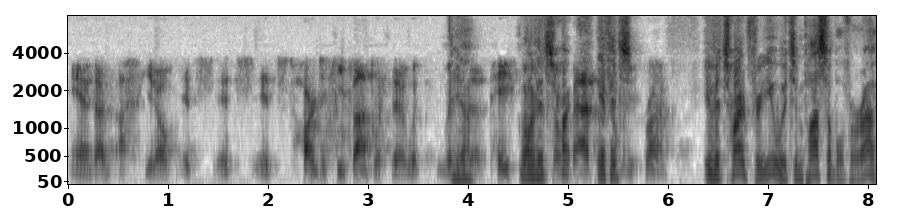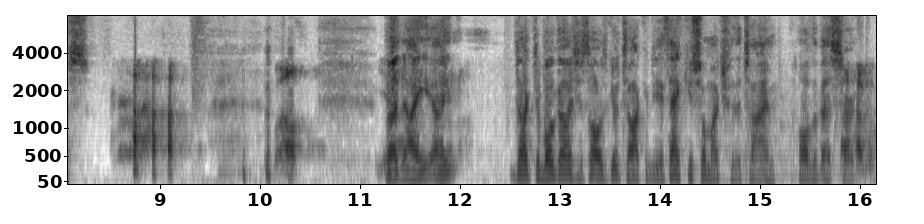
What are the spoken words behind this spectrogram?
and uh, you know, it's it's it's hard to keep up with the with with yeah. the pace. Well, if it's so hard, if it's if it's hard for you, it's impossible for us. well, yeah, but I, I, I Dr. Bogoch, it's always good talking to you. Thank you so much for the time. All the best, sir.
